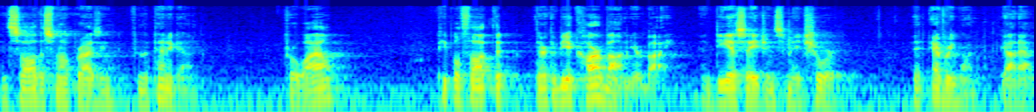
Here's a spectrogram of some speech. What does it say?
and saw the smoke rising from the Pentagon. For a while, people thought that there could be a car bomb nearby, and DS agents made sure that everyone got out.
